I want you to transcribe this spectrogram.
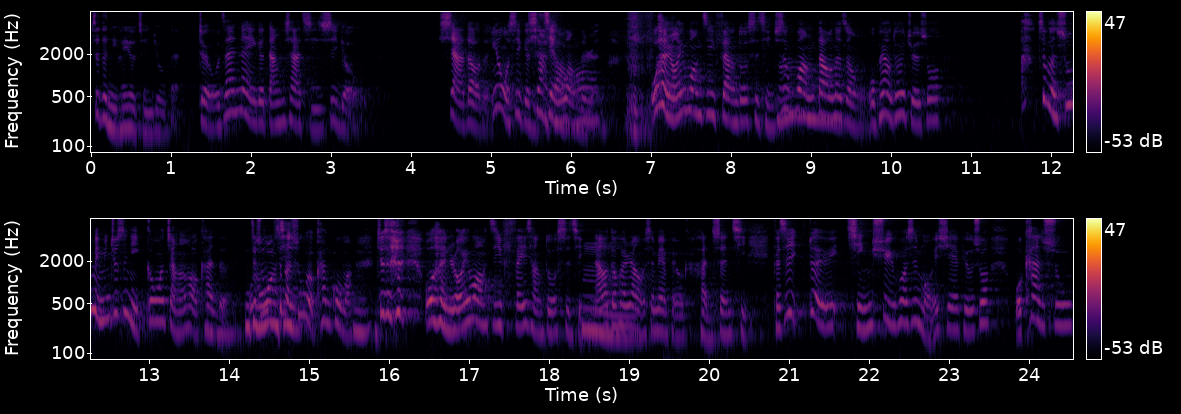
这个你很有成就感。对我在那一个当下其实是有吓到的，因为我是一个很健忘的人，我很容易忘记非常多事情，就是忘到那种我朋友都会觉得说。啊，这本书明明就是你跟我讲很好看的，嗯你怎么忘记嗯这本书我有看过吗？就是 我很容易忘记非常多事情，然后都会让我身边的朋友很生气。可是对于情绪或是某一些，比如说我看书，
